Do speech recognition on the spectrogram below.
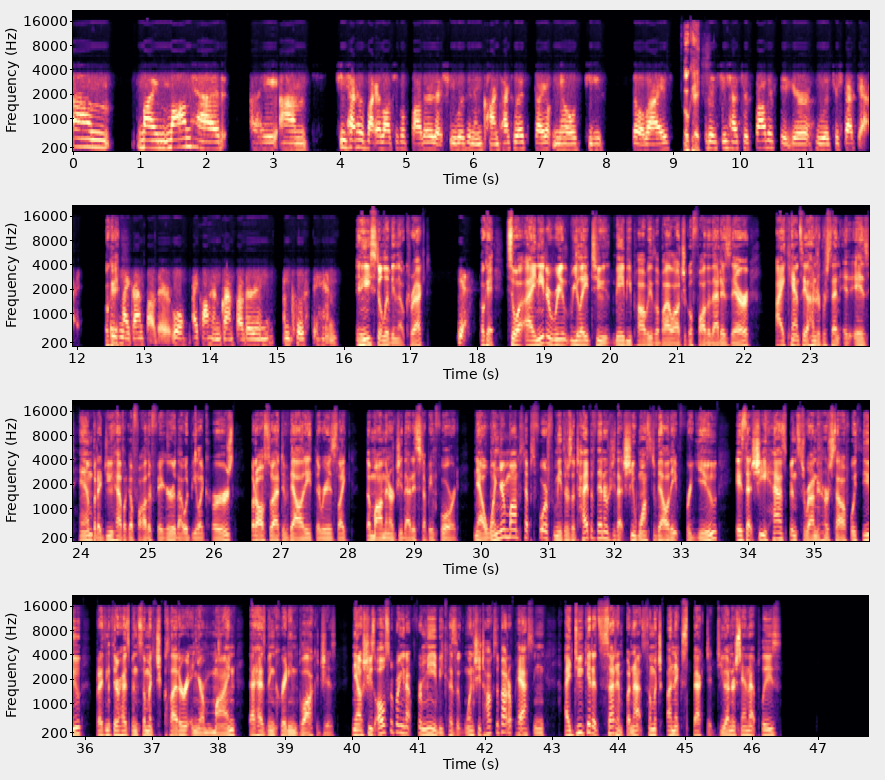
Um, my mom had a um, she had her biological father that she wasn't in contact with, so I don't know if he's still alive. Okay. But then she has her father figure, who is her stepdad. Okay. Who's my grandfather. Well, I call him grandfather, and I'm close to him. And he's still living though, correct? Yes. Okay. So I need to re- relate to maybe probably the biological father that is there. I can't say 100% it is him, but I do have like a father figure that would be like hers, but also I have to validate there is like the mom energy that is stepping forward. Now, when your mom steps forward for me, there's a type of energy that she wants to validate for you is that she has been surrounding herself with you, but I think there has been so much clutter in your mind that has been creating blockages. Now, she's also bringing it up for me because when she talks about her passing, I do get it sudden, but not so much unexpected. Do you understand that, please?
